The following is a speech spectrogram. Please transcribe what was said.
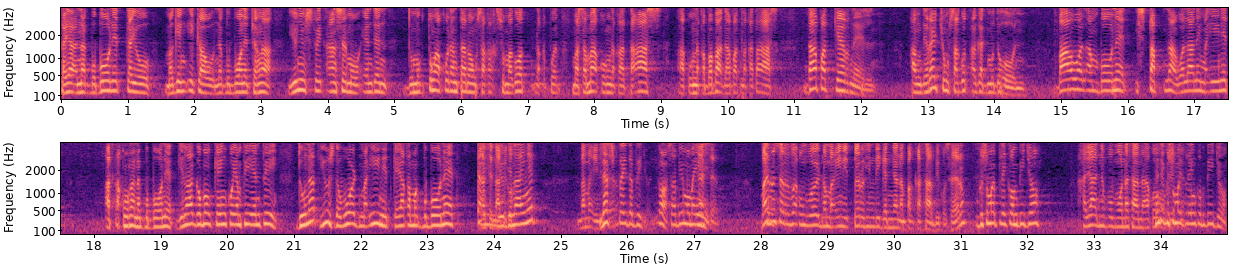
kaya nagbobonet kayo, maging ikaw, nagbobonet ka nga. Yun yung straight answer mo. And then, dumugtong ako ng tanong, saka sumagot, masama kung nakataas, ah, kung nakababa, dapat nakataas. Dapat, Kernel, ang diretsong sagot agad mo doon, bawal ang bonnet, stop na, wala nang mainit. At ako nga nagbobonet. Ginagawang kengkoy ang PNP. Do not use the word mainit, kaya ka magbobonet. Kasi You denying it? Na mainit, Let's sir? play the video. Oh, sabi mo mainit. Yes sir. Mayroon sir akong word na mainit pero hindi ganyan ang pagkasabi ko sir. Gusto mo i-play ko ang video? Hayaan niyo po muna sana ako. Hindi, gusto mo i-play ko ang video.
